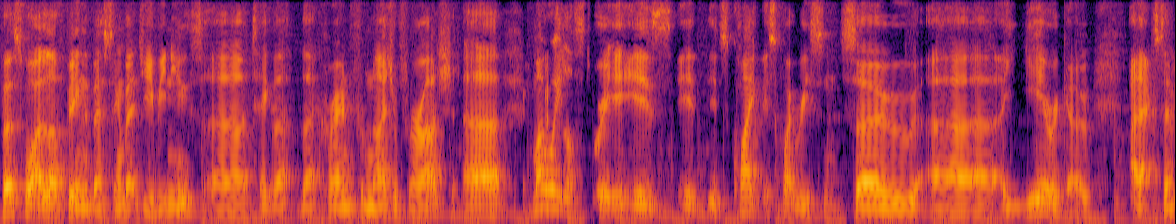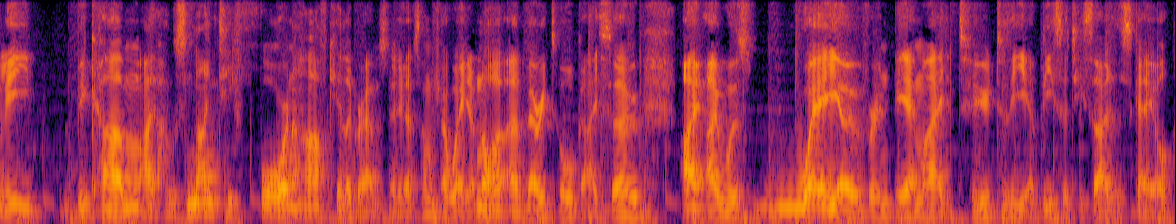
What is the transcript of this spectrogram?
First of all, I love being the best thing about GB News. Uh, I take that that crown from Nigel Farage. Uh, my weight loss story is it, it's quite it's quite recent. So uh, a year ago, I'd accidentally become I, I, was 94 and a half kilograms nearly that's how much I weighed. I'm not a, a very tall guy so I, I, was way over in BMI to to the obesity side of the scale.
